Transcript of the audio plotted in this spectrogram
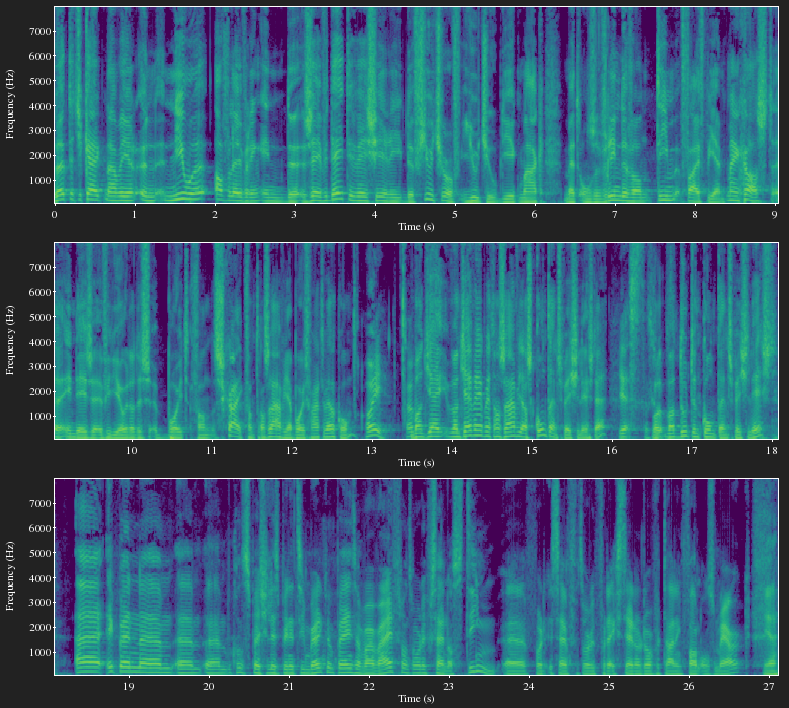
Leuk dat je kijkt naar weer een nieuwe aflevering in de 7D-TV-serie The Future of YouTube, die ik maak met onze vrienden van Team 5PM. Mijn gast uh, in deze video, dat is Boyd van Schaik van Transavia. Boyd, van harte welkom. Hoi. Want, jij, want jij werkt bij Transavia als content specialist, hè? Yes, dat is wat, wat doet een content specialist? Uh, ik ben um, um, um, content specialist binnen Team Brand Campaigns. En waar wij verantwoordelijk zijn als team, uh, voor, zijn verantwoordelijk voor de externe doorvertaling van ons merk. Yeah.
